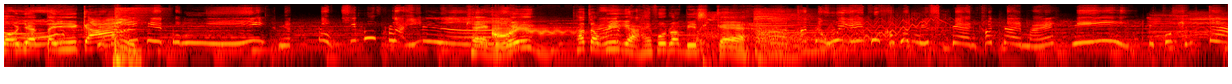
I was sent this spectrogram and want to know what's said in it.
บอกอย่าตีกันเฮตรงนี้เดี๋ยวตบที่มุกไหลเลยแข่งวิ่ง ถ้าจะวิ่งอะให้พูดว่าบิสแกเออถ้าจะวิ่งให้พวกเขาว่ามิสแกนเข้าใจไหมนี่ไอ้พวกฉันต่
